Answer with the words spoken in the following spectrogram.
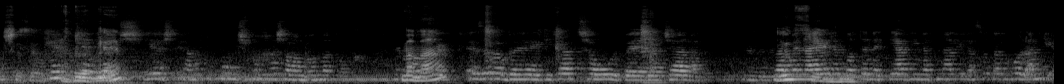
או שזהו? כן, כן, כן? יש, יש, אנחנו כמו משפחה שם מאוד מתוק. מה, מה? איזה בגבעת שאול, בנג'ארה. יופי. והמנהלת נותנת יד, היא נתנה לי לעשות הכל. אני...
